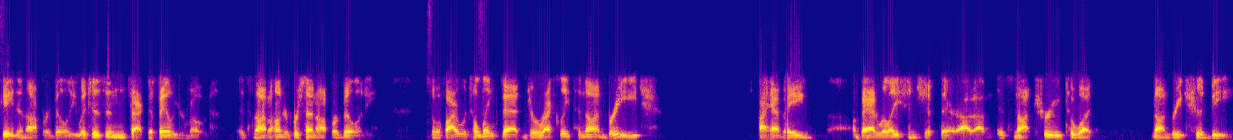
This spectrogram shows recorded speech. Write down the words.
gate inoperability, which is in fact a failure mode. It's not 100% operability. So if I were to link that directly to non-breach, I have a, a bad relationship there. I, I, it's not true to what non-breach should be.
